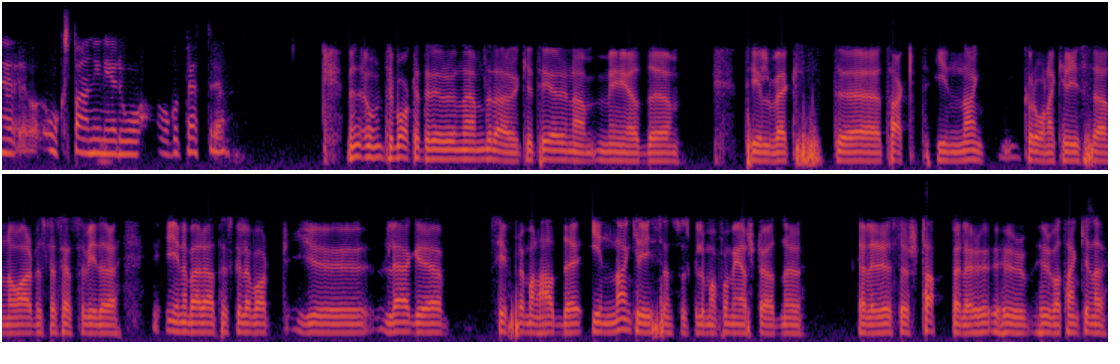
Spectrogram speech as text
eh, och Spanien är då något bättre. Men om, tillbaka till det du nämnde där, kriterierna med eh, tillväxttakt eh, innan coronakrisen och arbetslöshet och så vidare. Innebär det att det skulle varit ju lägre siffror man hade innan krisen så skulle man få mer stöd nu? Eller är det störst tapp eller hur, hur var tanken där?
